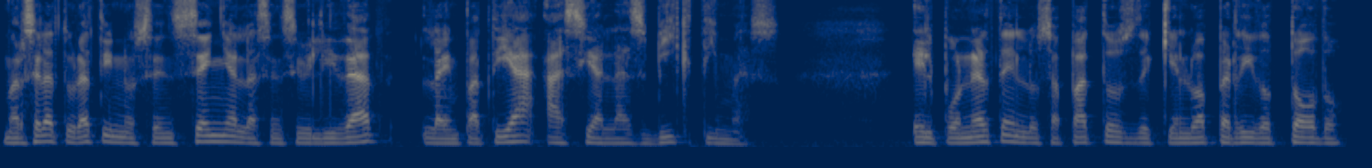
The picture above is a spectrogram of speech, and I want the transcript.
Marcela Turati nos enseña la sensibilidad, la empatía hacia las víctimas, el ponerte en los zapatos de quien lo ha perdido todo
